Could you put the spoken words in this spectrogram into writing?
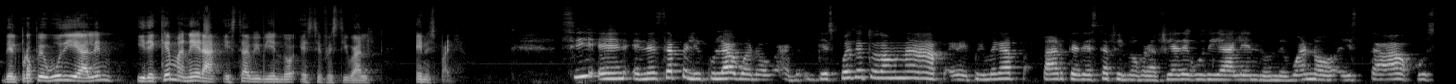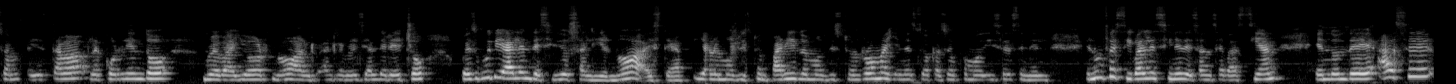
del propio Woody Allen y de qué manera está viviendo este festival en España. Sí, en, esta película, bueno, después de toda una eh, primera parte de esta filmografía de Woody Allen, donde, bueno, estaba, estaba recorriendo Nueva York, ¿no? Al, revés y al derecho, pues Woody Allen decidió salir, ¿no? Este, ya lo hemos visto en París, lo hemos visto en Roma y en esta ocasión, como dices, en, el, en un festival de cine de San Sebastián, en donde hace,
